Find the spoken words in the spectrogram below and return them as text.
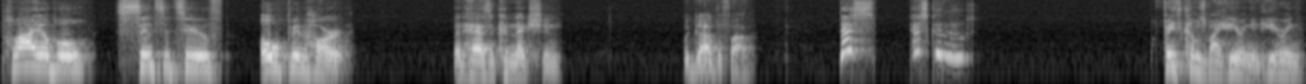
pliable, sensitive, open heart that has a connection with God the Father. That's, that's good news. Faith comes by hearing, and hearing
